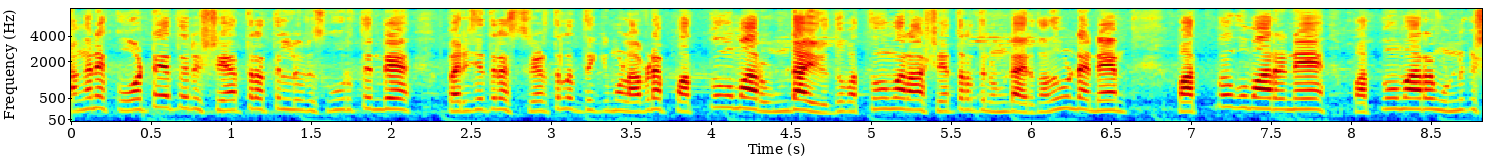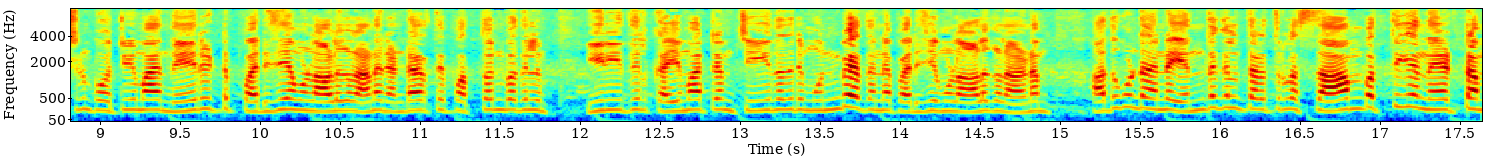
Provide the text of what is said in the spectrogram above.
അങ്ങനെ കോട്ടയത്തെ ഒരു ക്ഷേത്രത്തിൽ ഒരു സുഹൃത്തിന്റെ പരിചയത്തിലെ ക്ഷേത്രത്തിൽ എത്തിക്കുമ്പോൾ അവിടെ പത്മകുമാർ ഉണ്ടായിരുന്നു. പത്മകുമാർ ആ ക്ഷേത്രത്തിൽ ഉണ്ടായിരുന്നു. അതുകൊണ്ട് തന്നെ പത്മകുമാറിനെ പത്മകുമാറും ഉണ്ണികൃഷ്ണൻ പോറ്റിയുമായി നേരിട്ട് പരിചയമുള്ള ആളുകളാണ്. രണ്ടായിരത്തി പത്തൊൻപതിൽ ഈ രീതിയിൽ കൈമാറ്റം ചെയ്യുന്നതിന് മുൻപേ തന്നെ പരിചയമുള്ള ആളുകളാണ്. അതുകൊണ്ട് തന്നെ എന്തെങ്കിലും തരത്തിലുള്ള സാമ്പത്തിക നേട്ടം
